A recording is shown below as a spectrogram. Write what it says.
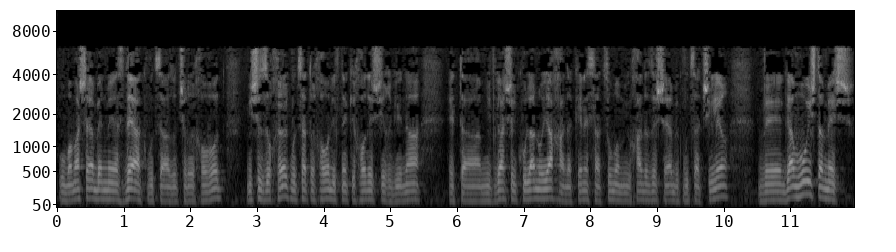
הוא ממש היה בין מייסדי הקבוצה הזאת של רחובות. מי שזוכר, קבוצת רחובות לפני כחודש ארגנה את המפגש של כולנו יחד, הכנס העצום המיוחד הזה שהיה בקבוצת שילר, וגם הוא השתמש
